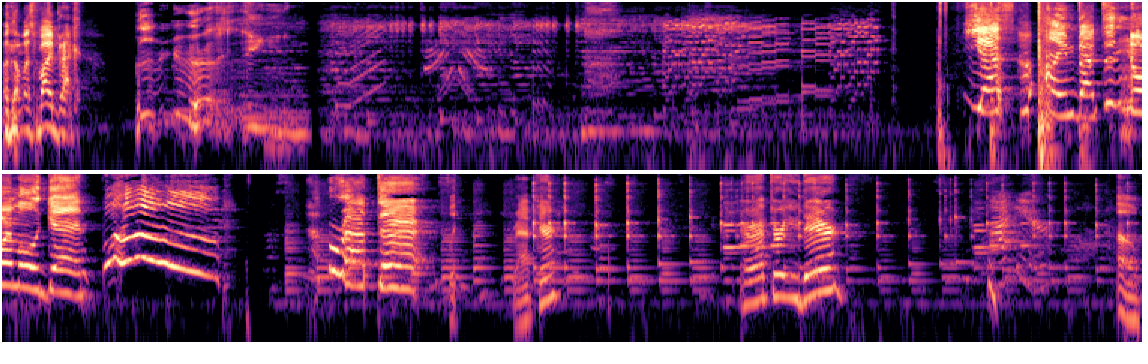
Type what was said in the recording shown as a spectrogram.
I got my spine back. Yes, I'm back to normal again. Woohoo! Raptor! Wait, Raptor? Hey, Raptor, are you there? I'm here. Oh.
